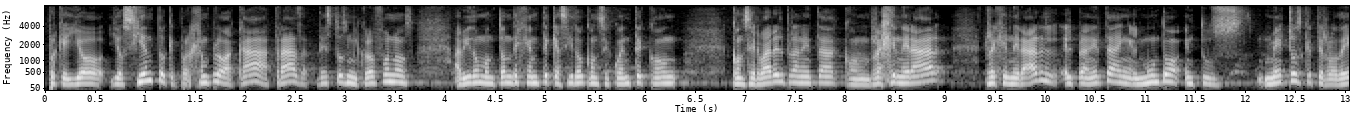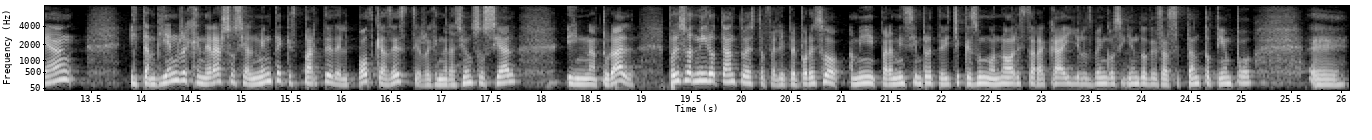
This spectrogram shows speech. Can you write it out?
porque yo, yo siento que, por ejemplo, acá atrás de estos micrófonos ha habido un montón de gente que ha sido consecuente con conservar el planeta, con regenerar, regenerar el, planeta en el mundo, en tus metros que te rodean y también regenerar socialmente, que es parte del podcast este, regeneración social y natural. Por eso admiro tanto esto, Felipe. Por eso a mí, para mí siempre te he dicho que es un honor estar acá y yo los vengo siguiendo desde hace tanto tiempo. Eh,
